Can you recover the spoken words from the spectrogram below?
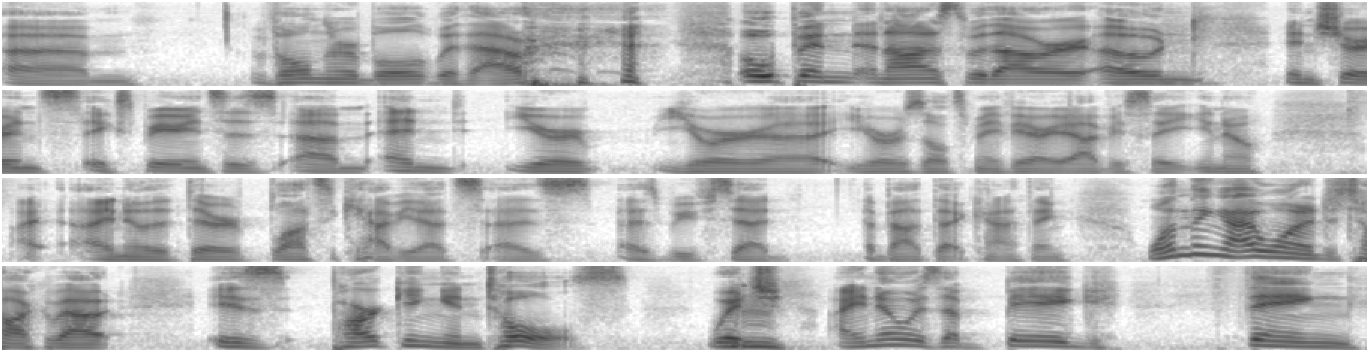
um, vulnerable with our open and honest with our own insurance experiences, um, and your your uh, your results may vary. Obviously, you know, I, I know that there are lots of caveats as as we've said about that kind of thing. One thing I wanted to talk about is parking and tolls, which I know is a big thing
